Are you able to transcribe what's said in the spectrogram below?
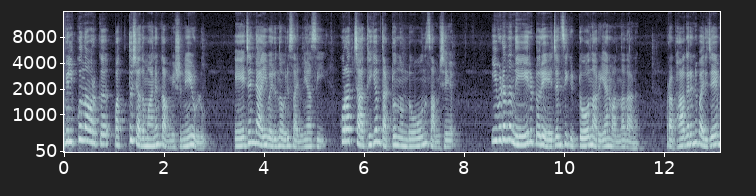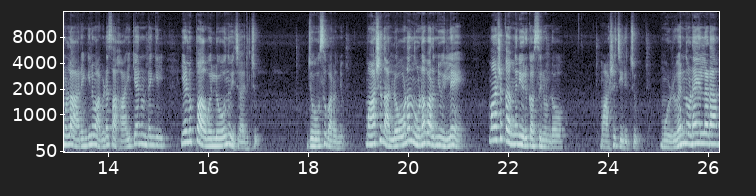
വിൽക്കുന്നവർക്ക് പത്ത് ശതമാനം കമ്മീഷനേയുള്ളൂ. ഏജന്റായി വരുന്ന ഒരു സന്യാസി കുറച്ചധികം തട്ടുന്നുണ്ടോയെന്ന് സംശയം. ഇവിടുന്ന് നേരിട്ടൊരു ഏജൻസി കിട്ടുമോയെന്നറിയാൻ വന്നതാണ്. പ്രഭാകരന് പരിചയമുള്ള ആരെങ്കിലും അവിടെ സഹായിക്കാനുണ്ടെങ്കിൽ എളുപ്പമാവുമല്ലോ എന്ന് വിചാരിച്ചു. ജോസ് പറഞ്ഞു മാഷ് നല്ലോണം നുണ പറഞ്ഞു ഇല്ലേ മാഷക്ക് അങ്ങനെ ഒരു കസിനുണ്ടോ? മാഷ് ചിരിച്ചു. മുഴുവൻ നുണയല്ലടാ.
